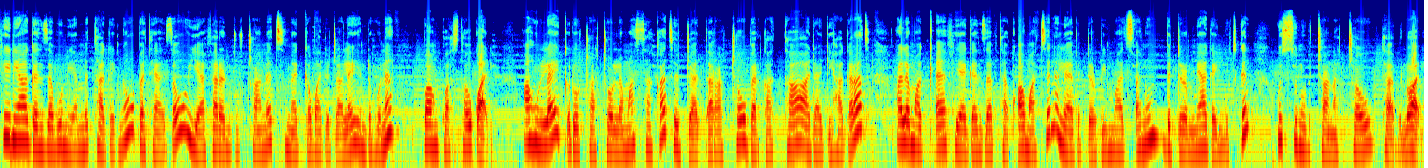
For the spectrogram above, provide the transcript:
ኬንያ ገንዘቡን የምታገኘው በተያዘው የፈረንጆች ዓመት መገባደጃ ላይ እንደሆነ ባንኩ አስታውቋል። አሁን ላይ እቅዶቻቸውን ለማሳካት እጅ ያጠራቸው በርካታ አዳጊ ሀገራት ዓለም አቀፍ የገንዘብ ተቋማትን ለብድር ቢማጸኑም ብድር የሚያገኙት ግን ውስኑ ብቻ ናቸው ተብሏል።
